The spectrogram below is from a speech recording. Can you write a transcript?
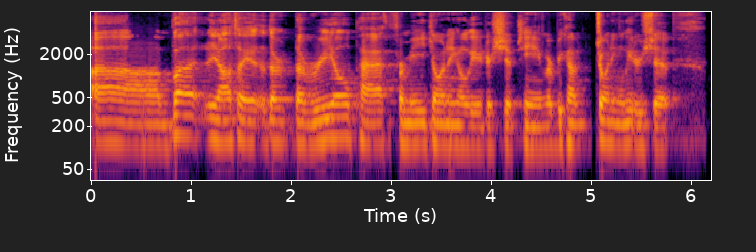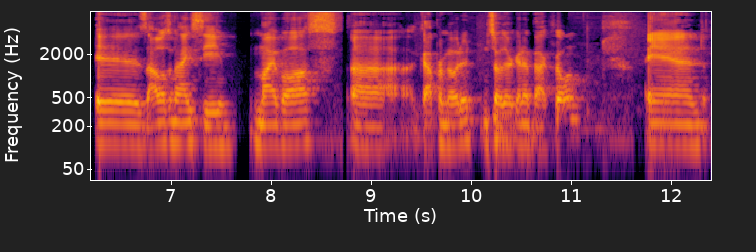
Uh, but you know, I'll tell you the the real path for me joining a leadership team or become joining leadership is I was an IC. My boss uh, got promoted, and so they're going to backfill him. And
